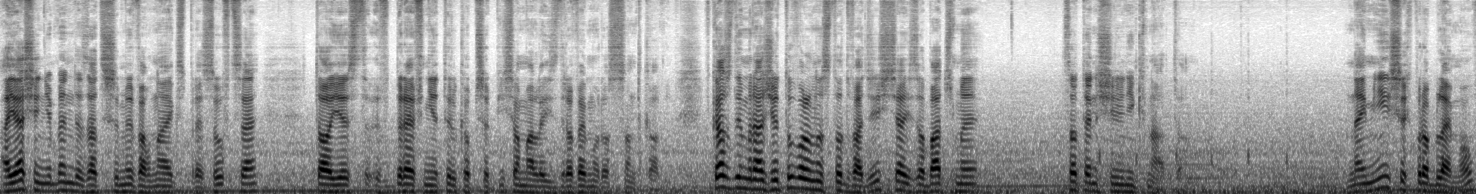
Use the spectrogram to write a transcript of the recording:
a ja się nie będę zatrzymywał na ekspresówce. To jest wbrew nie tylko przepisom, ale i zdrowemu rozsądkowi. W każdym razie tu wolno 120 i zobaczmy, co ten silnik na to. Najmniejszych problemów.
